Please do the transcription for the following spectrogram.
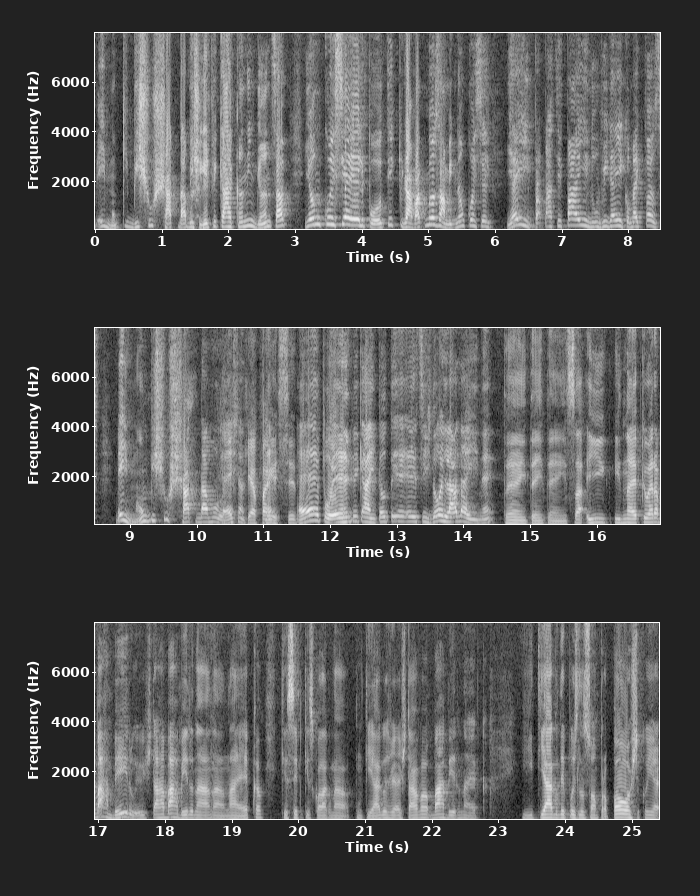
meu irmão, que bicho chato da bexiga. Ele ficava caningando, sabe? E eu não conhecia ele, pô. Eu tinha que gravar com meus amigos, não conhecia ele. E aí, pra participar aí, no vídeo aí, como é que faz? Meu irmão, bicho chato da moléstia. Quer aparecer. Né? É, pô, ele fica, ah, então tem esses dois lados aí, né? Tem, tem, tem. Isso- E, e na época eu era barbeiro, eu estava barbeiro na, na, na época, que eu sempre quis colar na- com o Tiago, eu já estava barbeiro na época. E Tiago depois lançou uma proposta que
